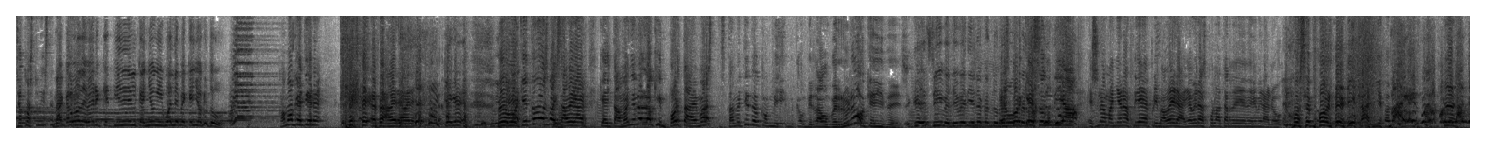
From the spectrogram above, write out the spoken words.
yo construí este Me tanque. acabo de ver que tiene el cañón igual de pequeño que tú. ¿Cómo que tiene? a ver, a ver. ¿Qué, qué? Pero ¿por qué todos vais a ver, a ver que el tamaño no es lo que importa? Además, ¿te estás metiendo con mi, con mi rabo perruno o qué dices? Que sí, me estoy metiendo con tu Es rabo, porque pero- es un día, es una mañana fría de primavera, ya verás por la tarde de, de verano cómo se pone mi cañón. ¡Vale, fuego por delante!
